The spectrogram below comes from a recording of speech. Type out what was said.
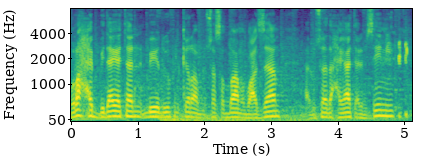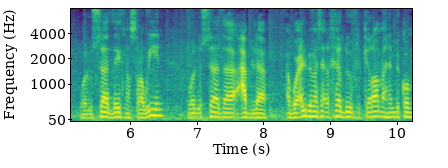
أرحب بداية بضيوف الكرام الأستاذ صدام أبو عزام الأستاذة حياة المسيمي والأستاذ زيت نصراوين والأستاذة عبلة أبو علبة. مساء الخير ضيوف الكرام أهلا بكم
